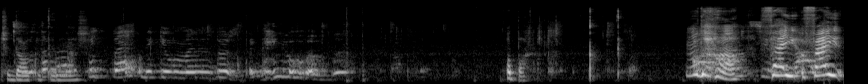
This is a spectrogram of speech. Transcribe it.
Чудаку ти Тому наш. підписників ми не дуже так любимо. Опа. Ну да. Фей, фей,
